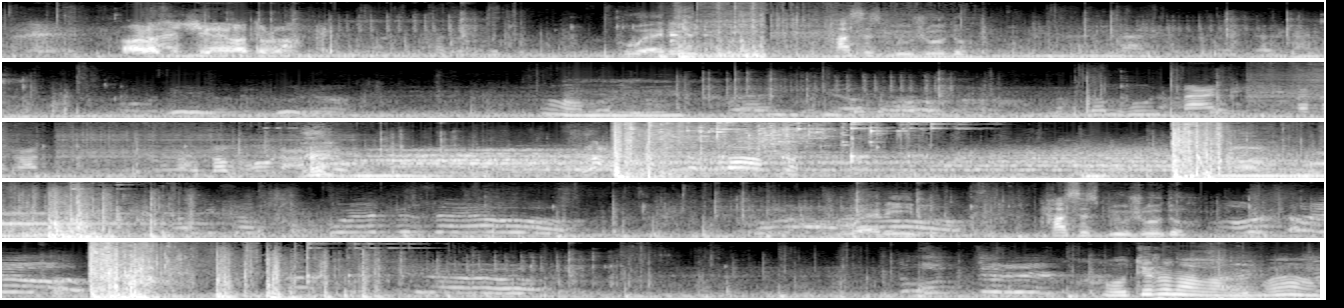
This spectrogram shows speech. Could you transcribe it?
알아서 진행하도록. هو قريب حاسس بوجوده 음, هو حاسس بوجوده 어디로 나가는 거야?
